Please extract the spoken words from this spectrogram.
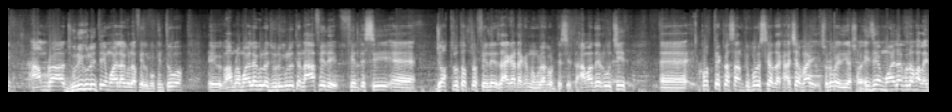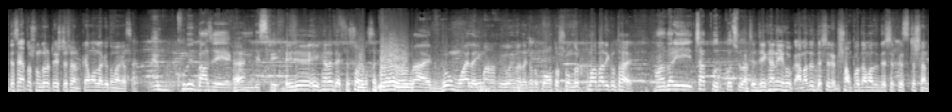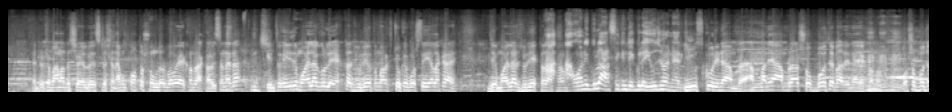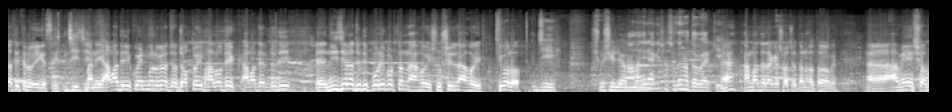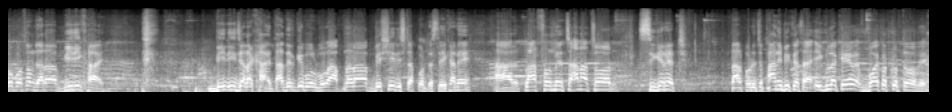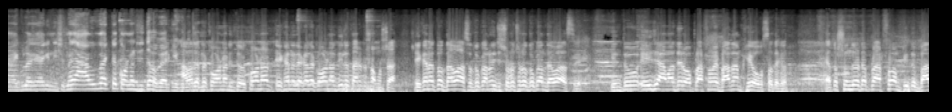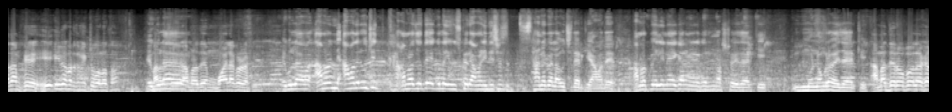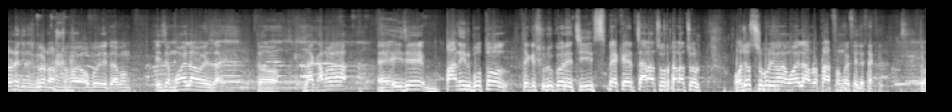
আমরা ঝুড়িগুলিতে ময়লাগুলো ফেলব। কিন্তু আমরা ময়লাগুলো ঝুড়িগুলিতে না ফেলে, ফেলতেছি যত্রতত্র ফেলে জায়গাটাকে নোংরা করতেছে। আমাদের উচিত প্রত্যেকটা স্থানকে পরিষ্কার রাখা। আচ্ছা ভাই ছোট ভাই দিকে এই যে ময়লাগুলো ফালাইতেছে এত সুন্দর একটা স্টেশন কেমন লাগে তোমার কাছে? খুবই বাজে হ্যাঁ? এই যে এইখানে দেখতেছো অবস্থা নোংরা একদম ময়লা ইমা মাথা কিন্তু কত সুন্দর। তোমার বাড়ি কোথায়? আমার বাড়ি চাঁদপুর কচুয়া। আচ্ছা যেখানেই হোক আমাদের দেশের একটা সম্পদ আমাদের দেশের স্টেশন। এটা হচ্ছে বাংলাদেশ রেলওয়ে স্টেশন এবং কত সুন্দরভাবে এখন রাখা হয়েছে না এটা? কিন্তু এই যে ময়লাগুলো একটা ঝুড়িও তোমার চোখে পড়ছে এই এলাকায়। যে ময়লার ঝুড়ি একটা রাখা অনেকগুলো আছে কিন্তু এগুলো ইউজ হয় না আর কি। ইউজ করি না আমরা। মানে আমরা সভ্য হতে পারি না এখনও। অসভ্য জাতিতে রয়ে গেছি। মানে আমাদের ইকুইপমেন্ট যতই ভালো দিক আমাদের যদি নিজেরা যদি পরিবর্তন না হই সুশীল না হই কি বলো? জি সুশীল আমাদের আগে সচেতন হতে হবে আর কি। হ্যাঁ আমাদের আগে সচেতন হতে হবে। আমি সর্বপ্রথম যারা বিড়ি খায় বিড়ি যারা খায় তাদেরকে বলব আপনারা বেশি ডিস্টার্ব করতেছে। এখানে আর প্ল্যাটফর্মে চানাচর সিগারেট তারপরে যে পানি বিক্রেতা এইগুলাকে বয়কট করতে হবে। হ্যাঁ এগুলাকে আগে নিষেধ মানে আলাদা একটা কর্নার দিতে হবে আর কি আলাদা একটা কর্নার দিতে হবে। কর্নার এখানে দেখা যায় কর্নার দিলে তার একটু সমস্যা। এখানে তো দেওয়া আছে দোকান ওই যে ছোট ছোট দোকান দেওয়া আছে। কিন্তু এই যে আমাদের প্ল্যাটফর্মে বাদাম খেয়ে অবস্থা দেখো। এত সুন্দর একটা প্ল্যাটফর্ম কিন্তু বাদাম খেয়ে এই- ব্যাপারে তুমি একটু বলো তো। এগুলা- আমরা যে ময়লা করে রাখি। এগুলা আমরা আমাদের উচিত আমরা যাতে এগুলো ইউজ করি আমরা নির্দিষ্ট স্থানে ফেলা উচিত আর কি আমাদের। আমরা পেলে না এই কারণে এগুলো নষ্ট হয়ে যায় আর কি। নোংরা হয়ে যায় আর কি। আমাদের অবহেলার কারণে জিনিসগুলো নষ্ট হ্যাঁ, হয়। অবহেলিত এবং এই যে ময়লা হয়ে যায়। তো যাক আমরা এই যে পানির বোতল থেকে শুরু করে চিপস প্যাকেট চানাচুর টানাচুর অজস্র পরিমাণে ময়লা আমরা প্ল্যাটফর্মে ফেলে থাকি। তো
